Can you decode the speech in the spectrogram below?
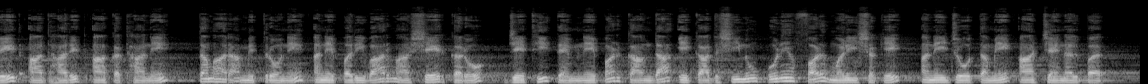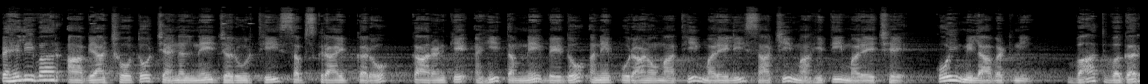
વેદ આધારિત આ કથાને તમારા મિત્રોને અને પરિવારમાં શેર કરો, જેથી તેમને પણ કામદા એકાદશીનું પુણ્ય ફળ મળી શકે. અને જો તમે આ ચેનલ પર પહેલીવાર આવ્યા છો તો ચેનલને જરૂરથી સબસ્ક્રાઇબ કરો, કારણ કે અહીં તમને વેદો અને પુરાણોમાંથી મળેલી સાચી માહિતી મળે છે. કોઈ મિલાવટની વાત વગર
